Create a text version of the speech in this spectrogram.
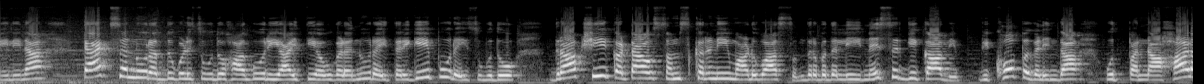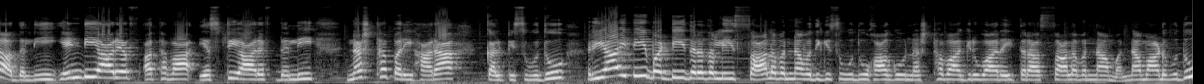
ಮೇಲಿನ ಟ್ಯಾಕ್ಸ್ ಅನ್ನು ರದ್ದುಗೊಳಿಸುವುದು ಹಾಗೂ ರಿಯಾಯಿತಿ ಅವುಗಳನ್ನು ರೈತರಿಗೆ ಪೂರೈಸುವುದು. ದ್ರಾಕ್ಷಿ ಕಟಾವ್ ಸಂಸ್ಕರಣೆ ಮಾಡುವ ಸಂದರ್ಭದಲ್ಲಿ ನೈಸರ್ಗಿಕ ವಿಕೋಪಗಳಿಂದ ಉತ್ಪನ್ನ ಹಾಳಾದಲ್ಲಿ ಎನ್ಡಿಆರ್ಎಫ್ ಅಥವಾ ಎಸ್ಡಿಆರ್ಎಫ್ದಲ್ಲಿ ನಷ್ಟ ಪರಿಹಾರ ಕಲ್ಪಿಸುವುದು, ರಿಯಾಯಿತಿ ಬಡ್ಡಿ ದರದಲ್ಲಿ ಸಾಲವನ್ನ ಒದಗಿಸುವುದು ಹಾಗೂ ನಷ್ಟವಾಗಿರುವ ರೈತರ ಸಾಲವನ್ನ ಮನ್ನಾ ಮಾಡುವುದು,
